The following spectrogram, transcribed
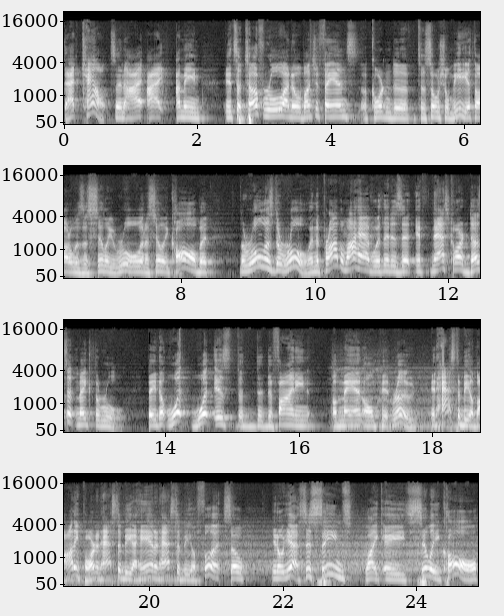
that counts. And I, I, I mean, it's a tough rule. I know a bunch of fans, according to, to social media, thought it was a silly rule and a silly call, but the rule is the rule. And the problem I have with it is that if NASCAR doesn't make the rule, they don't. What what is the, the defining a man on pit road? It has to be a body part. It has to be a hand. It has to be a foot. So, you know, yes, this seems like a silly call,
